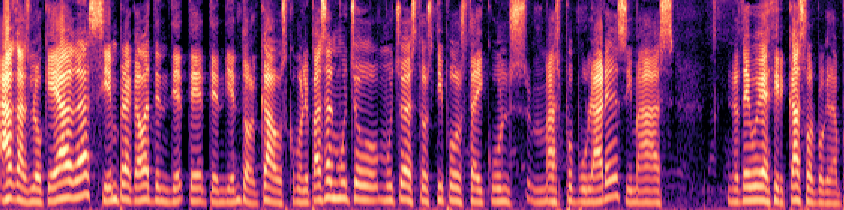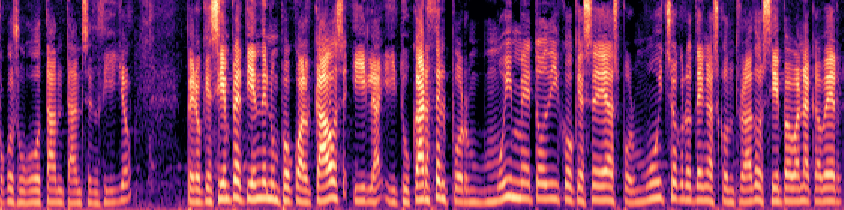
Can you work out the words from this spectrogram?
hagas lo que hagas, siempre acaba tendiendo al caos. Como le pasan mucho, mucho a estos tipos tycoons más populares y más. No te voy a decir casual porque tampoco es un juego tan, tan sencillo. Pero que siempre tienden un poco al caos y, la, y tu cárcel, por muy metódico que seas, por mucho que lo tengas controlado, siempre van a caber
